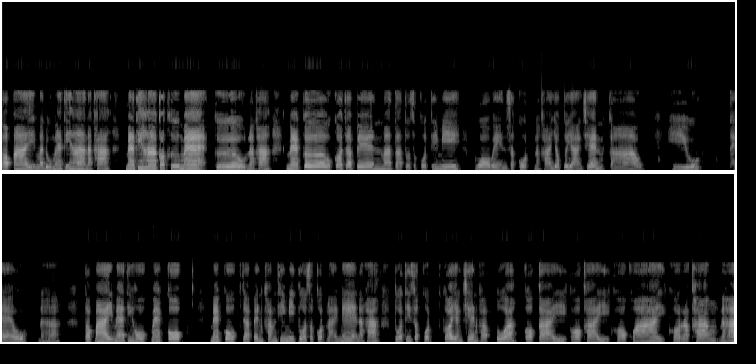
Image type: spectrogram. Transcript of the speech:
ต่อไปมาดูแม่ที่ห้านะคะ แม่ที่ห้าก็คือแม่เกิลนะคะ แม่เกิลก็จะเป็นมาตราตัวสะกดที่มีวอแหวนสะกดนะคะ ยกตัวอย่างเช่นกาว หิว แถวนะคะต่อไปแม่ที่หกแม่กก แม่กกจะเป็นคำที่มีตัวสะกดหลายแม่นะคะ ตัวที่สะกดก็อย่างเช่นครับตัวกอไก่ขอไข่คอควายคอระฆังนะคะ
